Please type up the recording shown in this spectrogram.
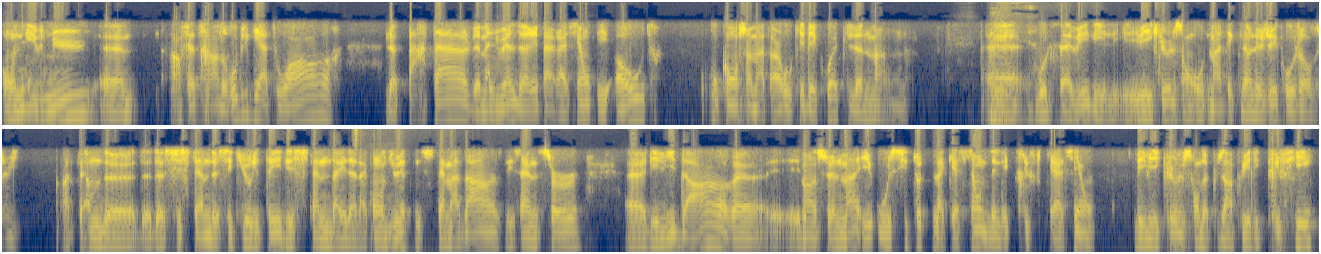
on est venu, euh, en fait, rendre obligatoire le partage de manuels de réparation et autres aux consommateurs, aux Québécois qui le demandent. Euh, vous le savez, les, véhicules sont hautement technologiques aujourd'hui en termes de, de, systèmes de sécurité, des systèmes d'aide à la conduite, des systèmes ADAS, des sensors, euh, des lidars éventuellement, et aussi toute la question de l'électrification les véhicules sont de plus en plus électrifiés.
